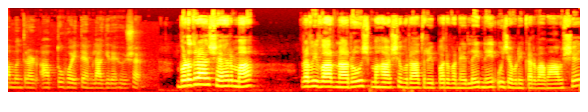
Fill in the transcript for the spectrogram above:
આમંત્રણ આપતું હોય તેમ લાગી રહ્યું છે. વડોદરા શહેરમાં રવિવારના રોજ મહાશિવરાત્રિ પર્વને લઈને ઉજવણી કરવામાં આવશે,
